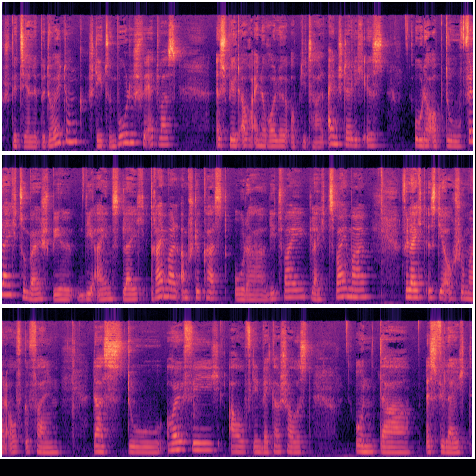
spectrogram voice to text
spezielle Bedeutung, steht symbolisch für etwas. Es spielt auch eine Rolle, ob die Zahl einstellig ist oder ob du vielleicht zum Beispiel die 1 gleich dreimal am Stück hast oder die 2 gleich zweimal. Vielleicht ist dir auch schon mal aufgefallen, dass du häufig auf den Wecker schaust und da es vielleicht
